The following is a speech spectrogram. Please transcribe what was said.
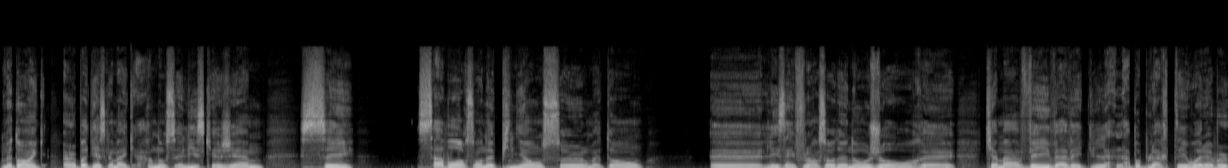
mettons un, podcast comme avec Arnaud Soli, ce que j'aime, c'est savoir son opinion sur, mettons, euh, les influenceurs de nos jours, euh, comment vivre avec la, la popularité, whatever,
